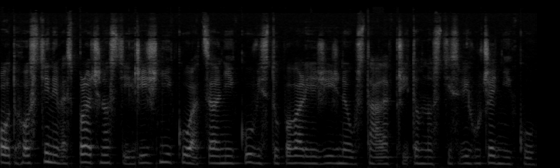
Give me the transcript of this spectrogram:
Od hostiny ve společnosti hříšníků a celníků vystupoval Ježíš neustále v přítomnosti svých učedníků.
